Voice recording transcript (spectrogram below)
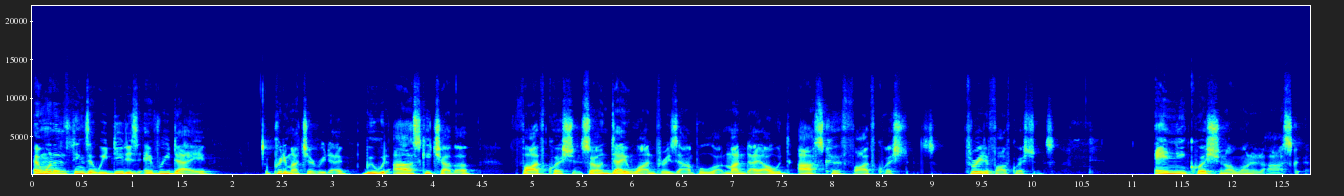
And one of the things that we did is every day, pretty much every day, we would ask each other five questions. So on day one, for example, like Monday, I would ask her five questions, three to five questions. Any question I wanted to ask her.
